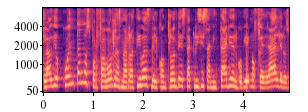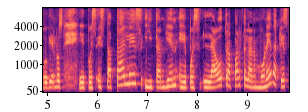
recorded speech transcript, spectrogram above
Claudio, cuéntanos por favor las narrativas del control de esta crisis sanitaria del gobierno federal, de los gobiernos eh, pues estatales y también eh, pues la otra parte de la moneda que es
